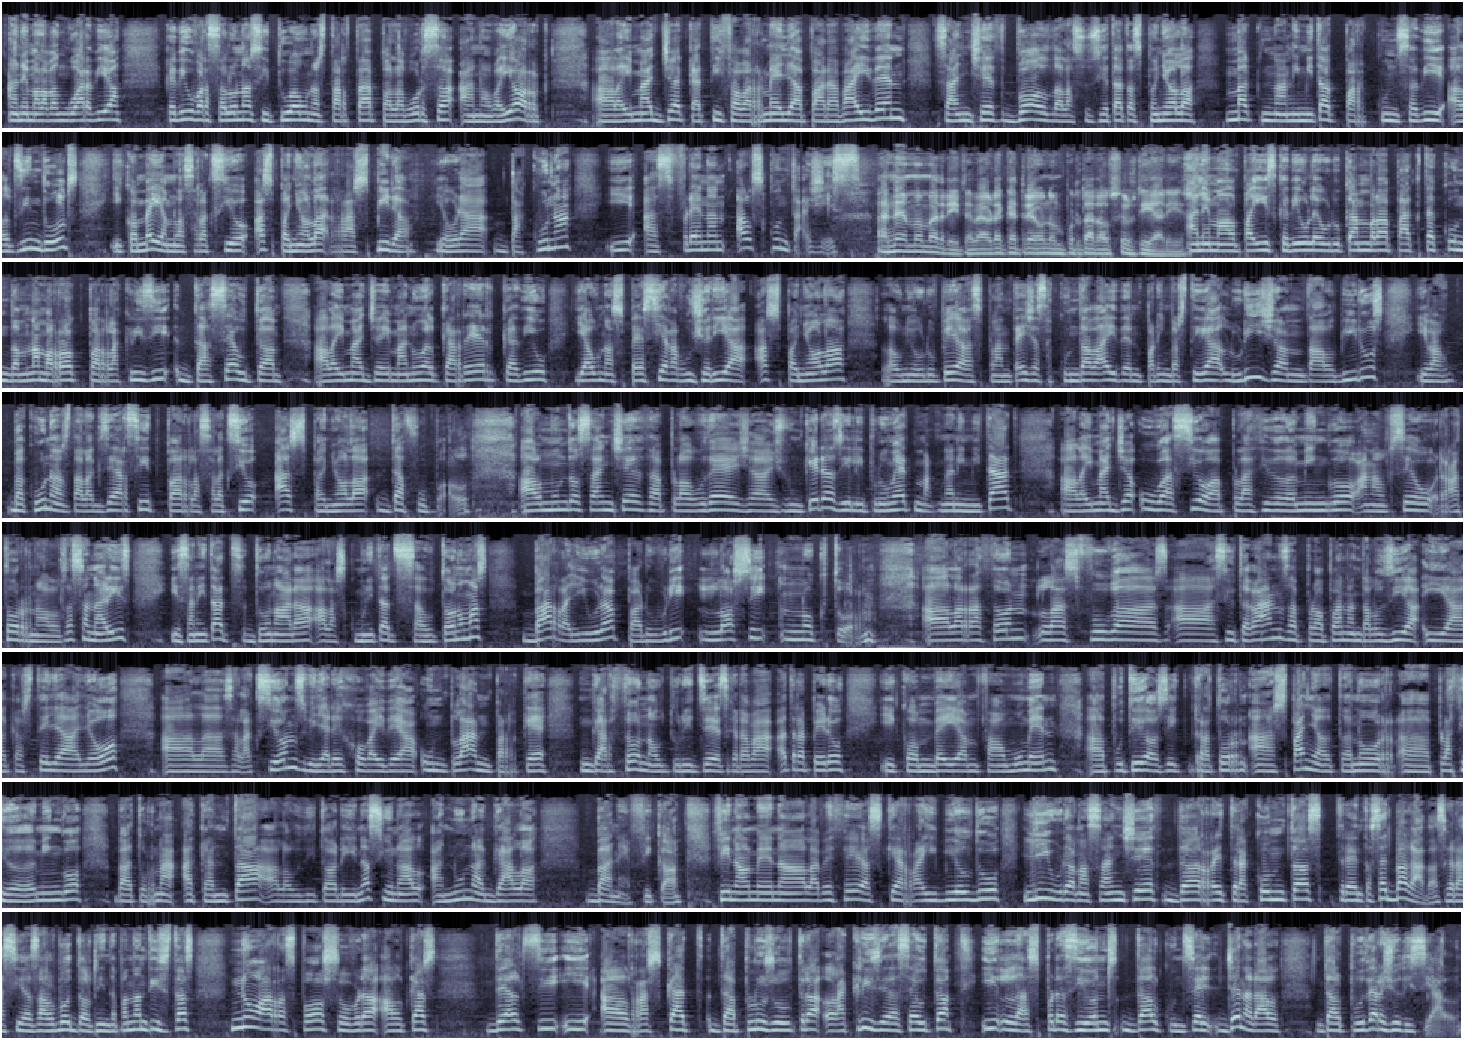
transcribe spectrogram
Anem a l'avantguàrdia que diu Barcelona situa una startup a la borsa a Nova York. A la imatge, catifa vermella per a Biden, Sánchez vol de la societat espanyola magnanimitat per concedir els indults i com veiem la selecció espanyola respira. Hi haurà vacuna i es frenen els contagis. Anem a Madrid a veure què treuen en portada els seus diaris. Anem al país que diu l'Eurocambra pacta condemnar Marroc per la crisi de Ceuta. A la imatge Emmanuel Carrer que diu hi ha una espècie de la bogeria espanyola. La Unió Europea es planteja secundar Biden per investigar l'origen del virus i vacunes de l'exèrcit per la selecció espanyola de futbol. El Mundo Sánchez aplaudeix a Junqueras i li promet magnanimitat a la imatge ovació a Plácido Domingo en el seu retorn als escenaris i Sanitat dona ara a les comunitats autònomes barra lliure per obrir l'oci nocturn. A la Razón, les fugues a Ciutadans apropen Andalusia i a Castella a Lleó a les eleccions. Villarejo va idear un plan perquè Garzón autoritzés gravar a Trapero i com veiem fa un moment, apoteòsic retorn a Espanya, el tenor eh, Plácido Domingo va tornar a cantar a l'Auditori Nacional en una gala benèfica. Finalment, a l'ABC, Esquerra i Bildu lliuren a Sánchez de retre-comptes 37 vegades. Gràcies al vot dels independentistes, no ha respost sobre el cas d'Elsi i el rescat de Plus Ultra, la crisi de Ceuta i les pressions del Consell General del Poder Judicial.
